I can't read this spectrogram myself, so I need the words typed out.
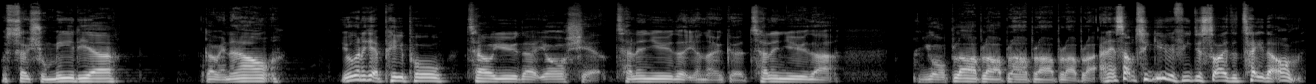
with social media, going out, you're going to get people tell you that you're shit, telling you that you're no good, telling you that you're blah, blah, blah, blah, blah, blah. And it's up to you if you decide to take that on.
